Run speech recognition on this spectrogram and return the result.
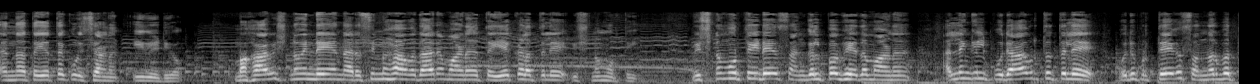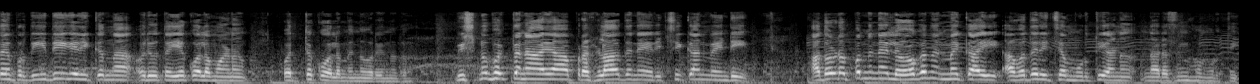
എന്ന തെയ്യത്തെക്കുറിച്ചാണ് ഈ വീഡിയോ. മഹാവിഷ്ണുവിന്റെ നരസിംഹ അവതാരമാണ് തെയ്യക്കളത്തിലെ വിഷ്ണുമൂർത്തി. വിഷ്ണുമൂർത്തിയുടെ സങ്കല്പഭേദമാണ് അല്ലെങ്കിൽ പുരാവൃത്തത്തിലെ ഒരു പ്രത്യേക സന്ദർഭത്തെ പ്രതീതീകരിക്കുന്ന ഒരു തെയ്യക്കോലമാണ് ഒറ്റക്കോലം എന്ന് പറയുന്നത്. വിഷ്ണുഭക്തനായ പ്രഹ്ലാദനെ രക്ഷിക്കാൻ വേണ്ടി അതോടൊപ്പം തന്നെ ലോക നന്മയ്ക്കായി അവതരിച്ച മൂർത്തിയാണ് നരസിംഹമൂർത്തി.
